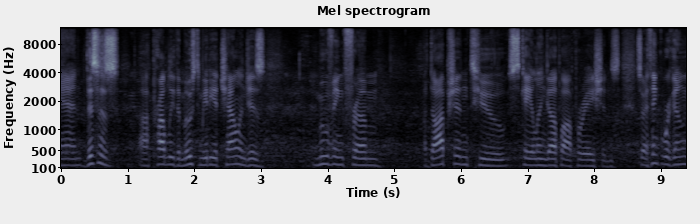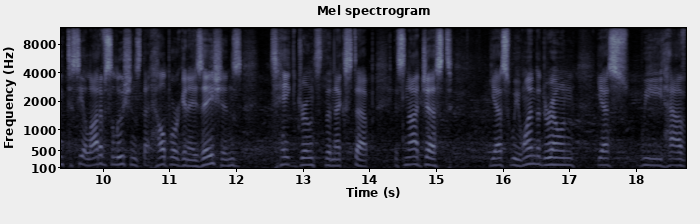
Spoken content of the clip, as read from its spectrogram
and this is uh, probably the most immediate challenge is moving from adoption to scaling up operations. So I think we're going to see a lot of solutions that help organizations take drones to the next step. It's not just, yes, we want a drone, yes, we have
